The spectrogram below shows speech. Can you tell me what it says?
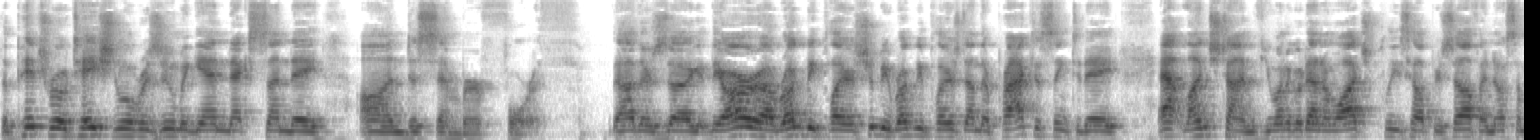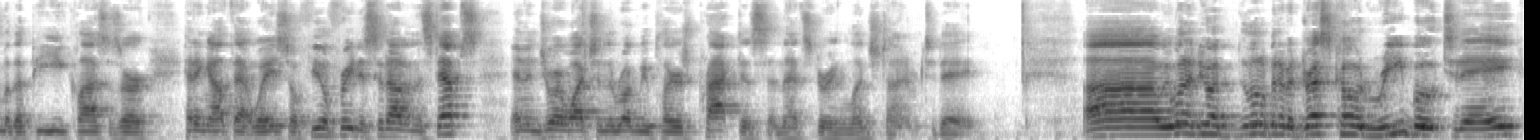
The pitch rotation will resume again next Sunday on December 4th. Uh, there's uh, there are uh, rugby players, should be rugby players down there practicing today at lunchtime. If you want to go down and watch, please help yourself. I know some of the PE classes are heading out that way, so feel free to sit out on the steps and enjoy watching the rugby players practice, and that's during lunchtime today. Uh, we want to do a little bit of a dress code reboot today.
